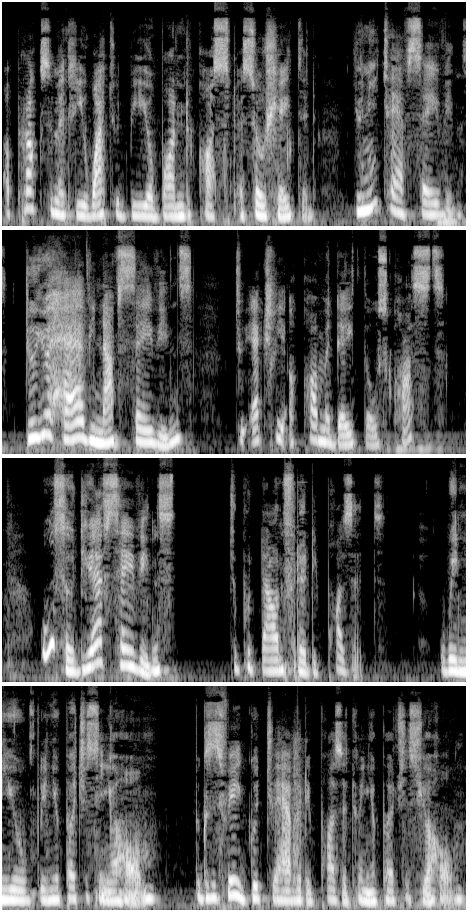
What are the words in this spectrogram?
approximately what would be your bond cost associated. You need to have savings. Do you have enough savings to actually accommodate those costs? Also, do you have savings to put down for a deposit when you when you're purchasing your home? Because it's very good to have a deposit when you purchase your home.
